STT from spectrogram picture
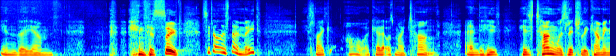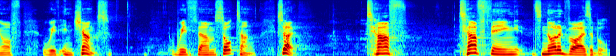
in the um, in the soup?" I said, "Oh, there's no meat." He's like, "Oh, okay, that was my tongue," and his his tongue was literally coming off with in chunks with um, salt tongue. So tough, tough thing. It's not advisable.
